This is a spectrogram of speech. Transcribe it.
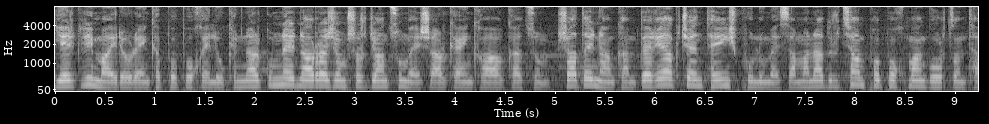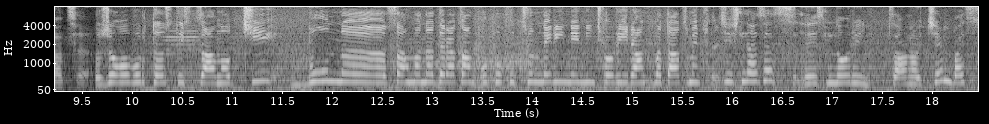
Երկրի մայր օրենքը փոփոխելու քննարկումներն առայժմ շրջանցում է շարքային քաղաքացում։ Շատերն անգամ տեղյակ չեն, թե ինչ փուլում է համանadrության փոփոխման գործընթացը։ Ժողովուրդը ըստիս ծանոթ չի, բուն սահմանադրական փոփոխություններին են ինչ որ իրանք մտածում են։ Ճիշտն ասած, ես նորին ծանոթ չեմ, բայց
